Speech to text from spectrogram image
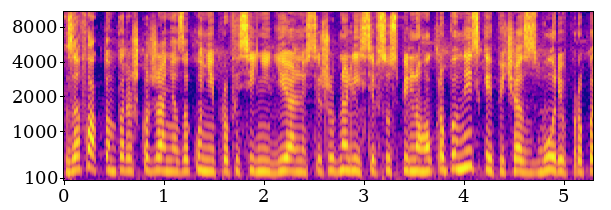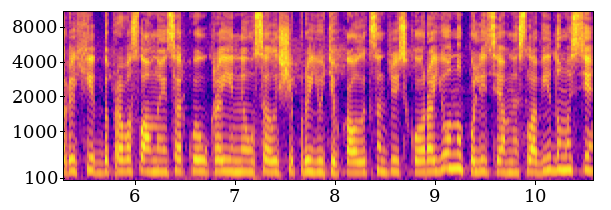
За фактом перешкоджання законній професійній діяльності журналістів Суспільного Кропивницький під час зборів про перехід до Православної церкви України у селищі Приютівка Олександрійського району поліція внесла відомості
